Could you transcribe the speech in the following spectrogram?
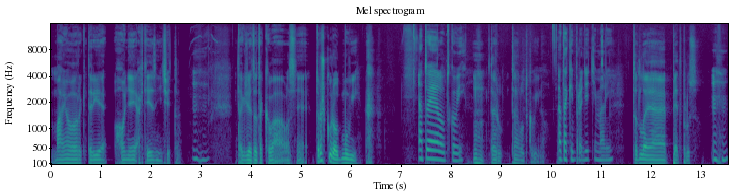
major, který je honěj a chtějí je zničit. Mhm. Takže je to taková vlastně trošku road movie. A to je loutkový. Mhm, to, je, to je loutkový, no. A taky pro děti malý. Tohle je 5+. Plus. Mhm.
